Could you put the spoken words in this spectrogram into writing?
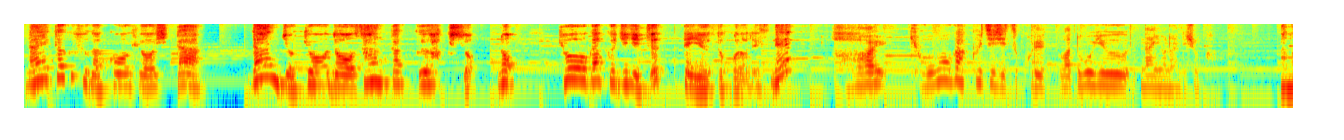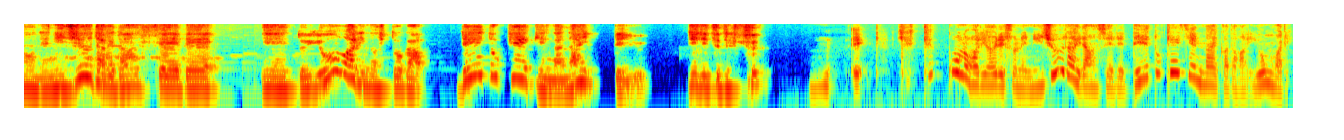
内閣府が公表した男女共同参画白書の驚愕事実っていうところですね。はい。驚愕事実、これはどういう内容なんでしょうか？あのね20代男性でえっ、と4割の人がデート経験がないっていう事実です。んえ、け結構な割合ですよね。20代男性でデート経験ない方が4割。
